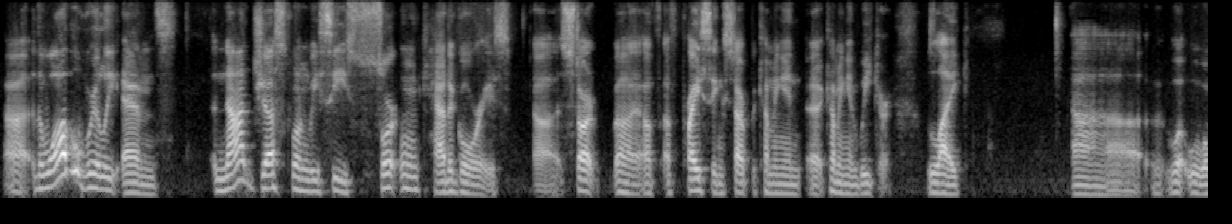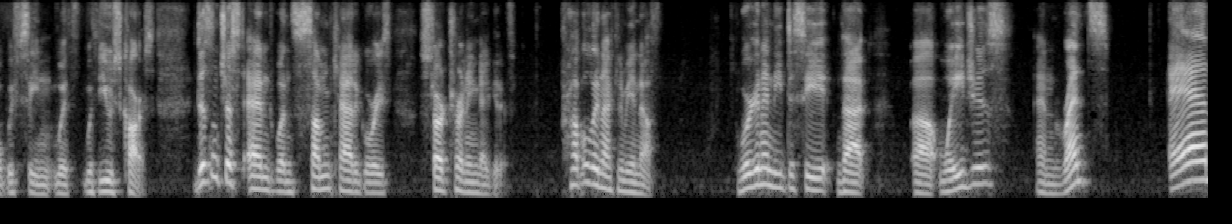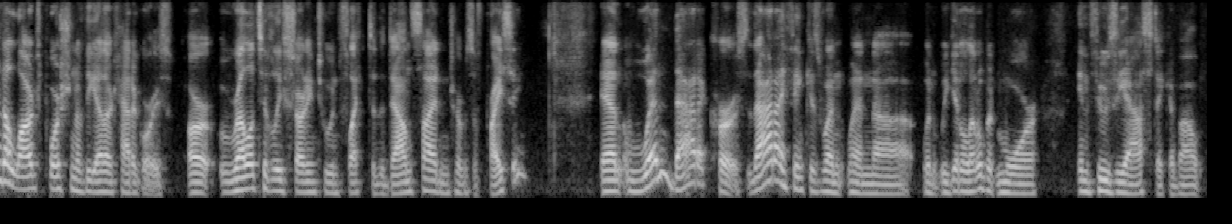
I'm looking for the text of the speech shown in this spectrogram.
Uh, the wobble really ends not just when we see certain categories uh, start uh, of, of pricing start becoming in uh, coming in weaker, like uh, what, what we've seen with with used cars. It doesn't just end when some categories start turning negative. Probably not going to be enough. We're going to need to see that uh, wages and rents and a large portion of the other categories are relatively starting to inflect to the downside in terms of pricing. And when that occurs, that I think is when when uh, when we get a little bit more enthusiastic about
